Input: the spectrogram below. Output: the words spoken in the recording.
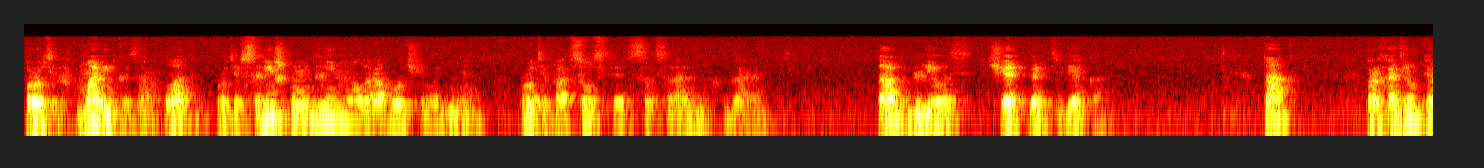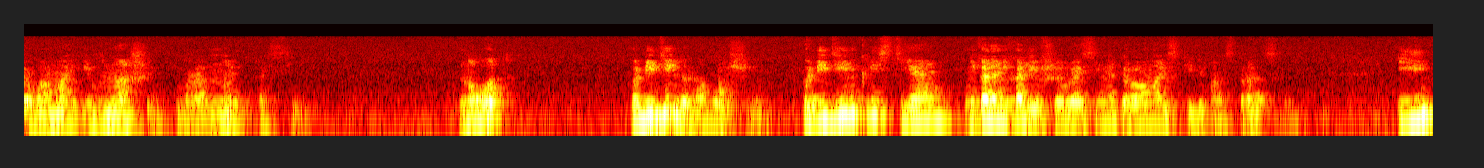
против маленькой зарплаты, против слишком длинного рабочего дня, против отсутствия социальных гарантий. Так длилось четверть века. Так проходил Первомай и в нашей, в родной России. Но вот победили рабочие, победили крестьяне, никогда не ходившие в Россию на первомайские демонстрации. И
